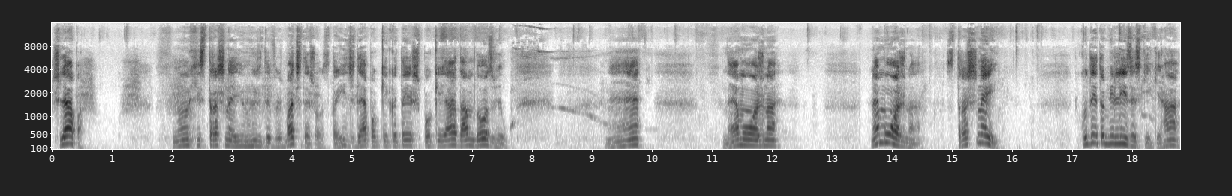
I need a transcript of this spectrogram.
Шляпа. Ну, і страшне. Ви ж бачите, що стоїть, жде, поки коти ж, поки я дам дозвіл. Еге. Не можна. Не можна. Страшний. Куди тобі лізе скільки, га?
